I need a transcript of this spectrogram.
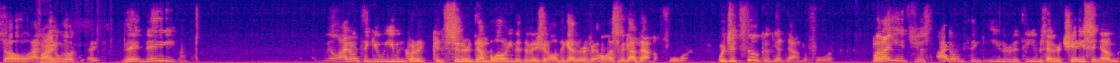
So I, I look, I, they they Will. I don't think you even could have considered them blowing the division altogether if, unless if it got down to four, which it still could get down to four. But I, it's just I don't think either of the teams that are chasing them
